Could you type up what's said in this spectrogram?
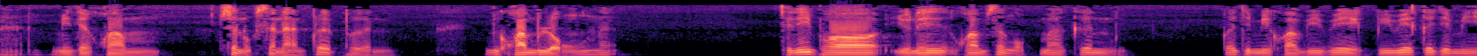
นะมีแต่ความ สนุกสนานเพลิดเพลิน มีความหลงนะทีนี้พออยู่ในความสงบมากขึ้น ก็จะมีความวิเวกวิเวกก็จะมี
